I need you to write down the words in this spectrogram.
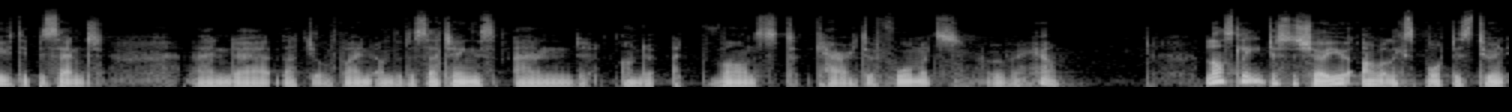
50% and uh, that you'll find under the settings and under advanced character formats over here. Lastly, just to show you, I will export this to an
